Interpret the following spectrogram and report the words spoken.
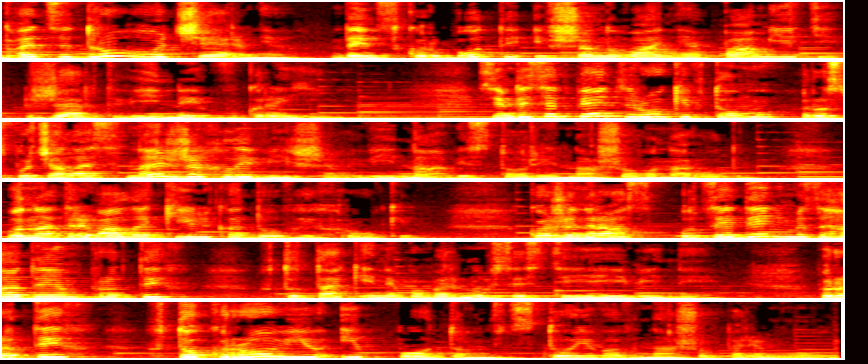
22 червня День скорботи і вшанування пам'яті жертв війни в Україні. 75 років тому розпочалась найжахливіша війна в історії нашого народу. Вона тривала кілька довгих років. Кожен раз у цей день ми згадуємо про тих, хто так і не повернувся з цієї війни, про тих, хто кров'ю і потом відстоював нашу перемогу,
